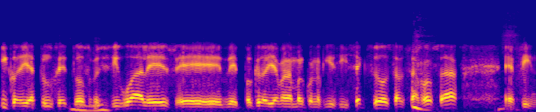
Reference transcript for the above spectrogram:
y con ella produje Todos somos iguales, eh, ¿por qué lo llaman amor con lo que decir sexo? Salsa Rosa, en fin.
